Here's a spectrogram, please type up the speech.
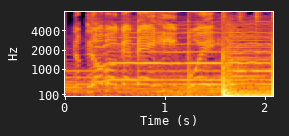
Novo got that heat, boy.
